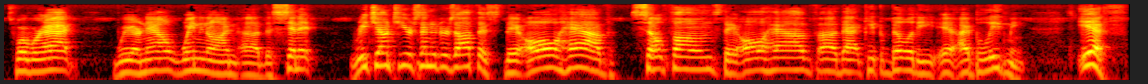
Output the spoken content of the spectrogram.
that's where we're at we are now waiting on uh, the senate reach out to your senator's office. They all have cell phones. They all have uh, that capability. I believe me. If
